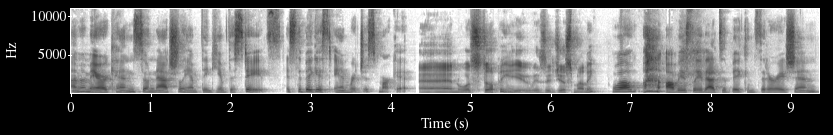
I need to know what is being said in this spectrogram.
I'm American, so naturally I'm thinking of the States. It's the biggest and richest market. And what's stopping you? Is it just money? Well, obviously that's a big consideration.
